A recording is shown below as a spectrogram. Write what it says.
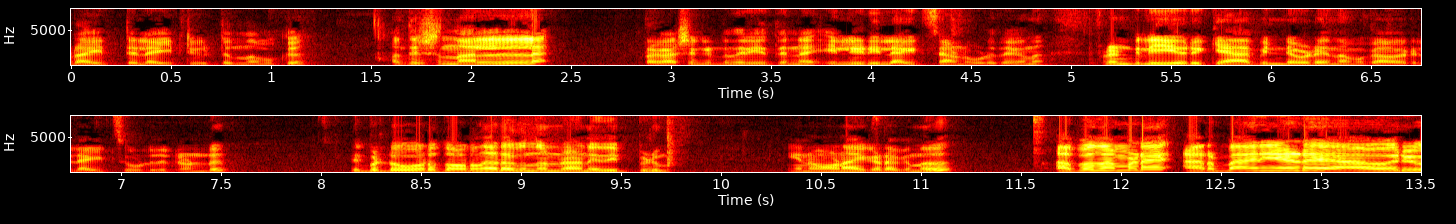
ബ്രൈറ്റ് ലൈറ്റ് കിട്ടും നമുക്ക് അത്യാവശ്യം നല്ല പ്രകാശം കിട്ടുന്ന രീതിയിൽ തന്നെ എൽ ഇ ഡി ലൈറ്റ്സ് ആണ് കൊടുത്തേക്കുന്നത്. ഫ്രണ്ടിൽ ഈ ഒരു ക്യാബിന്റെ അവിടെ നമുക്ക് ആ ഒരു ലൈറ്റ്സ് കൊടുത്തിട്ടുണ്ട്. ഇപ്പോൾ ഡോറ് തുറന്നു കിടക്കുന്നുണ്ടാണ് ഇത് ഇപ്പോഴും ഇങ്ങനെ ഓണായി കിടക്കുന്നത്. അപ്പോൾ നമ്മുടെ അർബാനിയയുടെ ആ ഒരു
